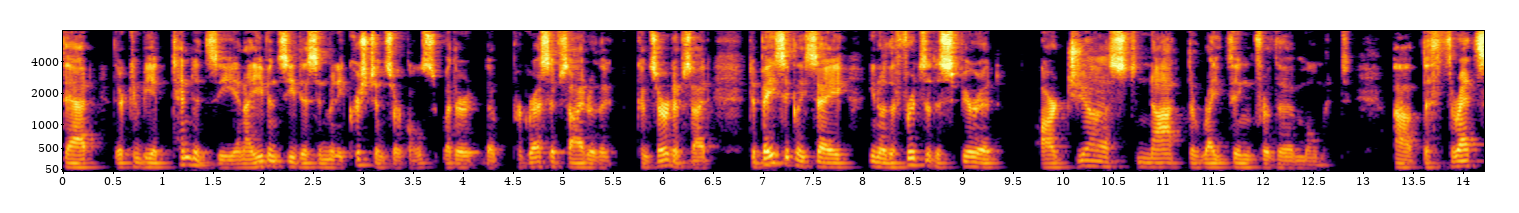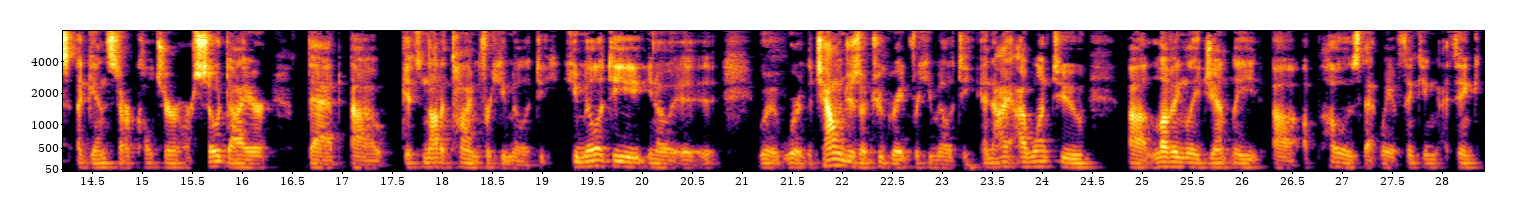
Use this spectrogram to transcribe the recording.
that there can be a tendency, and I even see this in many Christian circles, whether the progressive side or the conservative side, to basically say, you know, the fruits of the Spirit are just not the right thing for the moment. Uh, the threats against our culture are so dire that uh, it's not a time for humility. Humility, you know, it, where, where, the challenges are too great for humility. And I, I want to uh, lovingly, gently uh, oppose that way of thinking. I think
